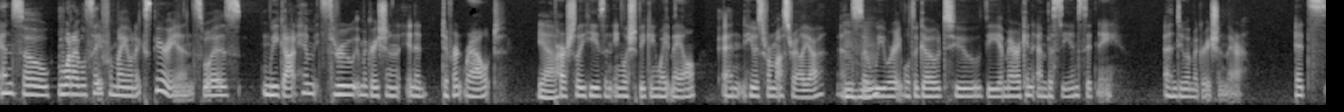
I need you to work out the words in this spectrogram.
And so, what I will say from my own experience was we got him through immigration in a different route. Yeah. Partially, he's an English speaking white male, and he was from Australia. And so, mm-hmm. we were able to go to the American Embassy in Sydney and do immigration there. It's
